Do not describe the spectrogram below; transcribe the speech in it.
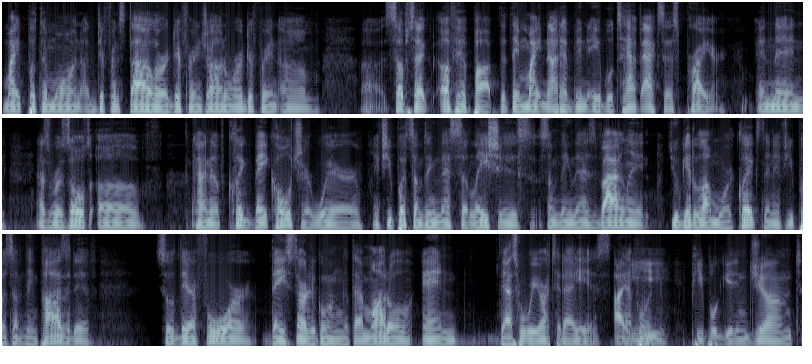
might put them on a different style or a different genre or a different um, uh, subsect of hip hop that they might not have been able to have access prior. And then as a result of kind of clickbait culture where if you put something that's salacious, something that's violent, you'll get a lot more clicks than if you put something positive. So therefore, they started going with that model, and that's where we are today. Is i.e., people getting jumped,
